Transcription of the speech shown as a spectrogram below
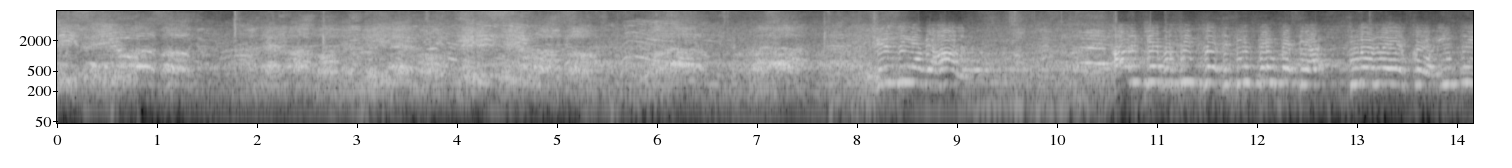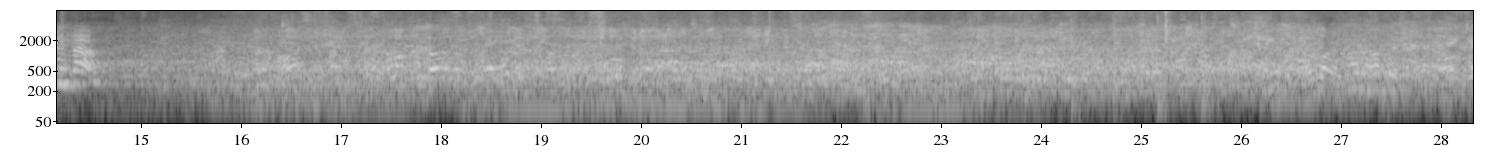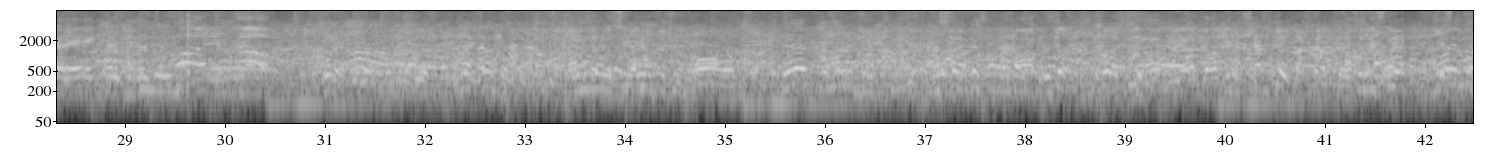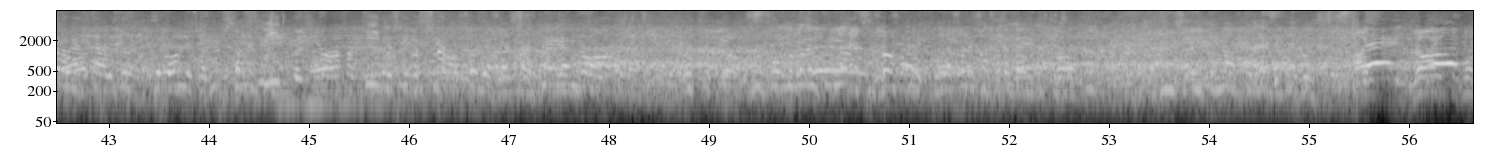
Nisse Johansson! Hyllningar vid halv. Arken på sittplats är tilltänkta till, till AIK, inte innan. Vamos todos! Enklare, enklare att komma ut. Ja, jag också. den svagaste av dem. Det har blivit sämre. Alltså vi står, vi står och väntar och så det så här, som en bilbuss bara för att tiden ska vara snabb. Nu får man gå utomlands. Jag får liksom ta. Du ska utomlands. Jag är inte på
